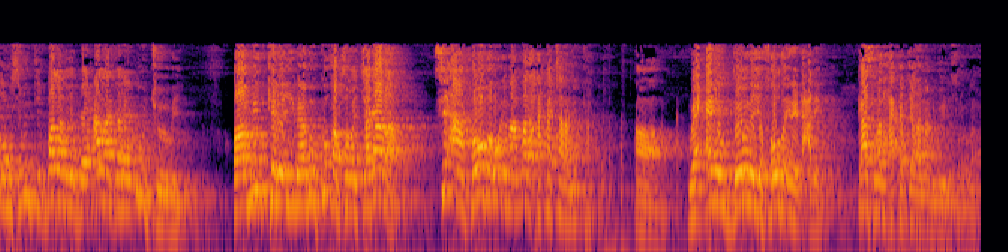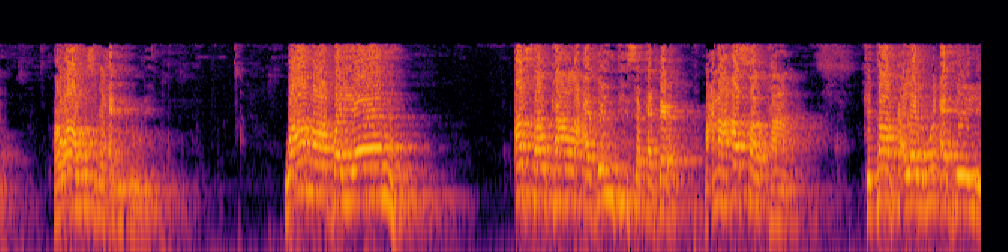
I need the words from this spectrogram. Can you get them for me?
oo muslimiintii ballan iyo beeca la galeen uu joogay oo mid kale yimaaduu ku qabsado jagada si aan fawda u imaan madaxa ka jara midkan waa cadow doonaya fawda inay dhacdeen. Kaas madaxa ka jara nabigu yidhi sal allah alay rawaahu muslima xadiidka wariyey. Wa amaa bayaanu asalkan la caddayntiisa qadara. Macnaha asalkan kitaabka allah lagu caddeeye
